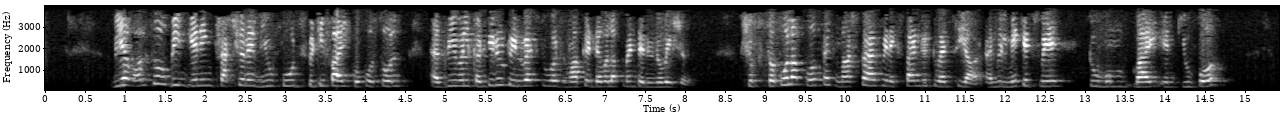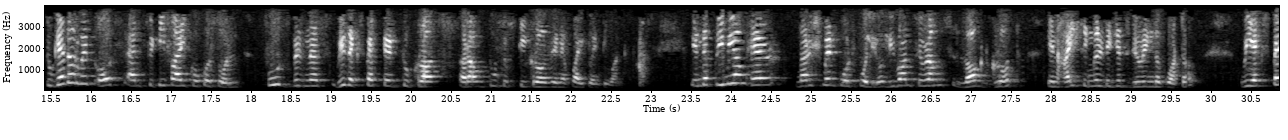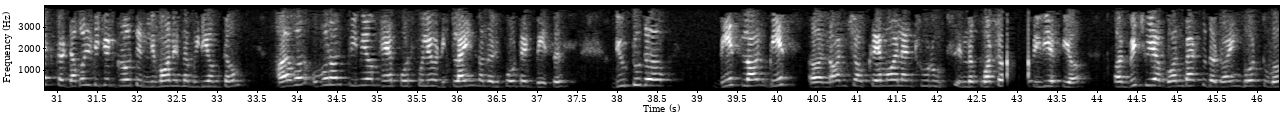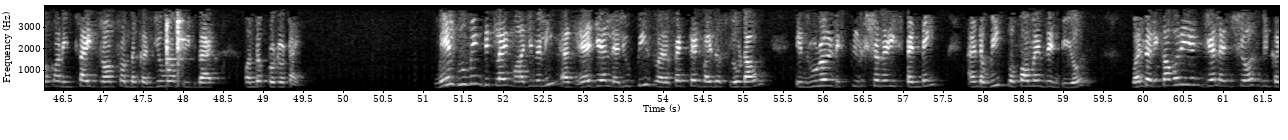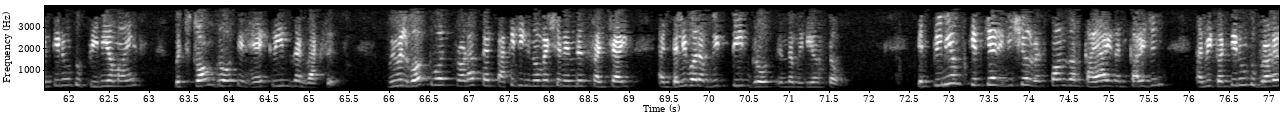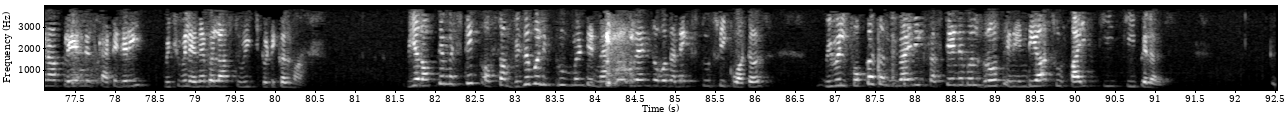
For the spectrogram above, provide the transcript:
We have also been gaining traction in new foods, Fittify, Coco Soul, as we will continue to invest towards market development and innovation. Saffola Perfect Nashta has been expanded to NCR and will make its way to Mumbai in Q4. Together with oats and Fittify Coco Soul, foods business is expected to cross around 250 crores in FY21. In the premium hair nourishment portfolio, Livon Serums logged growth in high single digits during the quarter. We expect a double-digit growth in Livon in the medium term. However, overall premium hair portfolio declined on a reported basis due to the base launch, base, uh, launch of Creme Oil and True Roots in the quarter previous year, on which we have gone back to the drawing board to work on insights drawn from the consumer feedback on the prototype. Male grooming declined marginally as hair gel LUPs were affected by the slowdown in rural discretionary spending and a weak performance in deos, while the recovery in gel ensures we continue to premiumize with strong growth in hair creams and waxes. We will work towards product and packaging innovation in this franchise and deliver a mid-teen growth in the medium term. In premium skincare, initial response on Kaya is encouraging and we continue to broaden our play in this category, which will enable us to reach critical mass. We are optimistic of some visible improvement in macro trends over the next two, three quarters. We will focus on reviving sustainable growth in India through five key, key pillars.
